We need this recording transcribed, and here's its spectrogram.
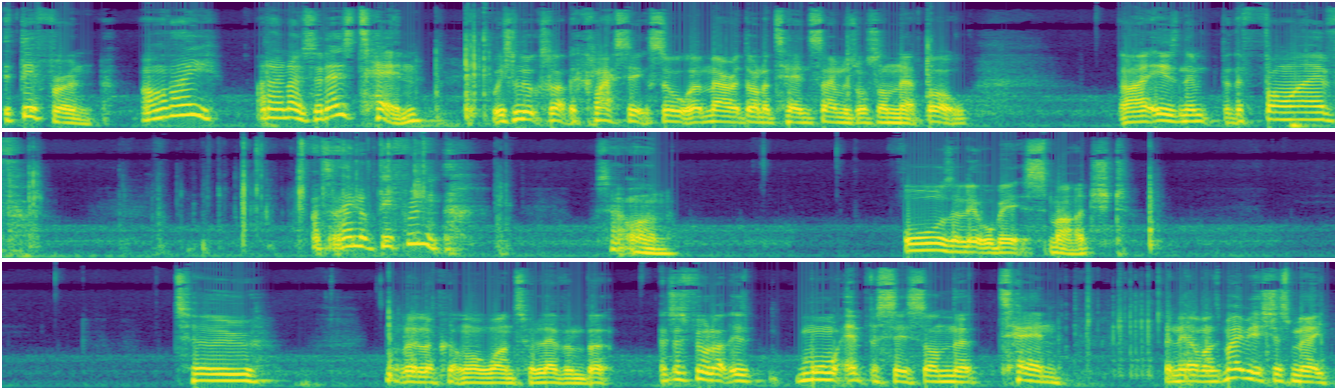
They're different. Are they? I don't know. So there's 10 which looks like the classic sort of Maradona 10, same as what's on that ball. Uh, it isn't, but the five, I don't they look different. What's that one? Four's a little bit smudged. Two, not going to look at all 1 to 11, but I just feel like there's more emphasis on the 10 than the other ones. Maybe it's just me.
